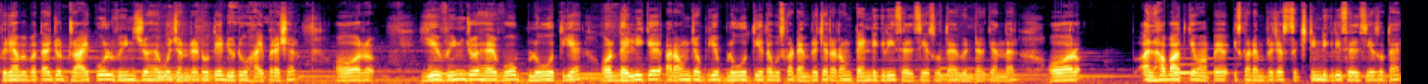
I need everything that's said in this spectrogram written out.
फिर यहाँ पे पता है जो ड्राई कूल विंड्स जो है वो जनरेट होती है ड्यू टू हाई प्रेशर और ये विंड जो है वो ब्लो होती है और दिल्ली के अराउंड जब ये ब्लो होती है तब उसका temperature around ten degree Celsius होता है विंटर के अंदर और अलाहाबाद के वहाँ पे इसका टेम्परेचर 16 डिग्री सेल्सियस होता है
